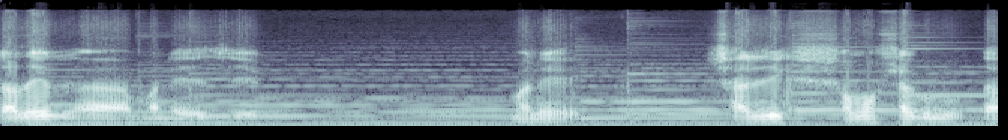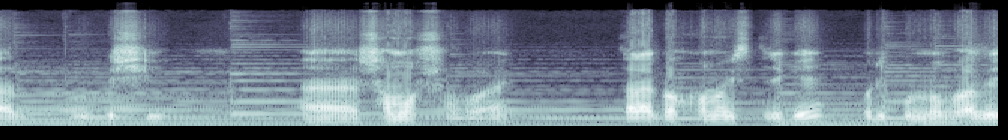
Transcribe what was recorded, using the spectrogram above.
তাদের মানে যে মানে শারীরিক সমস্যাগুলো তার বেশি সমস্যা হয়, তারা কখনো স্ত্রীকে পরিপূর্ণভাবে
